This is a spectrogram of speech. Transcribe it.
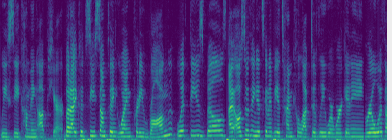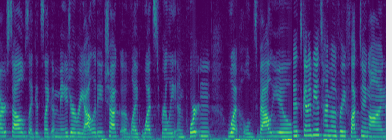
we see coming up here. But I could see something going pretty wrong with these bills. I also think it's going to be a time collectively where we're getting real with ourselves. Like it's like a major reality check of like what's really important, what holds value. It's going to be a time of reflecting on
